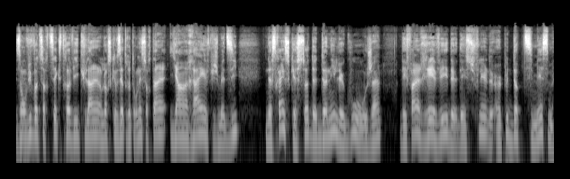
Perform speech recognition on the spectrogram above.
Ils ont vu votre sortie extravéhiculaire lorsque vous êtes retourné sur Terre. Ils en rêvent. Puis je me dis, ne serait-ce que ça, de donner le goût aux gens, de les faire rêver, d'insuffler un, peu d'optimisme,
